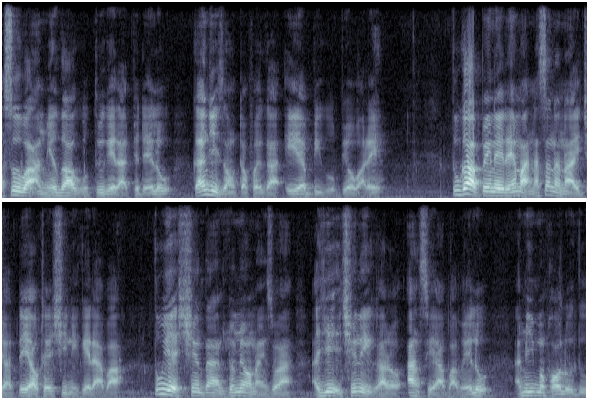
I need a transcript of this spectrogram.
အဆိုပါအမျိုးသားကိုတွေ့ခဲ့တာဖြစ်တယ်လို့ကမ်းခြေဆောင်တပ်ဖွဲ့က AFP ကိုပြောပါတယ်။သူကပင်လယ်ထဲမှာ22နာရီကြာတယောက်တည်းရှိနေခဲ့တာပါ။သူ့ရဲ့ရှင်သန်လွတ်မြောက်နိုင်စွာအရေးအချင်းတွေကတော့အံ့စရာပါပဲလို့အမိမဖော်လို့သူ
